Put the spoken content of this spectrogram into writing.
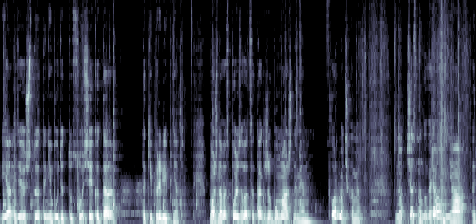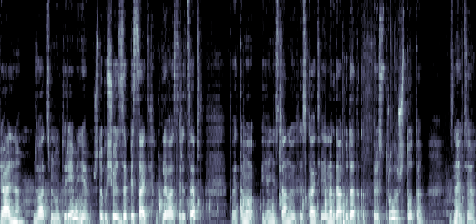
и я надеюсь, что это не будет тот случай, когда таки прилипнет. Можно воспользоваться также бумажными формочками, но, честно говоря, у меня реально 20 минут времени, чтобы еще и записать для вас рецепт. Поэтому я не стану их искать. Я иногда куда-то как пристрою что-то, знаете,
